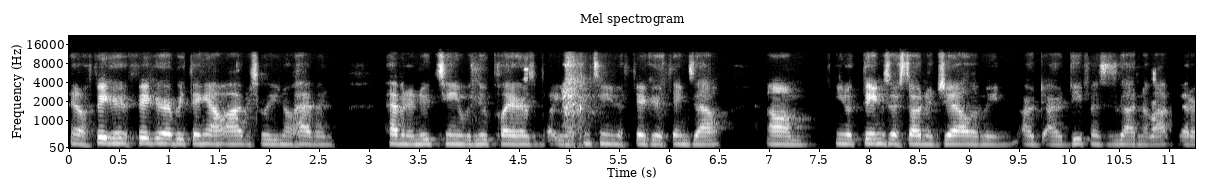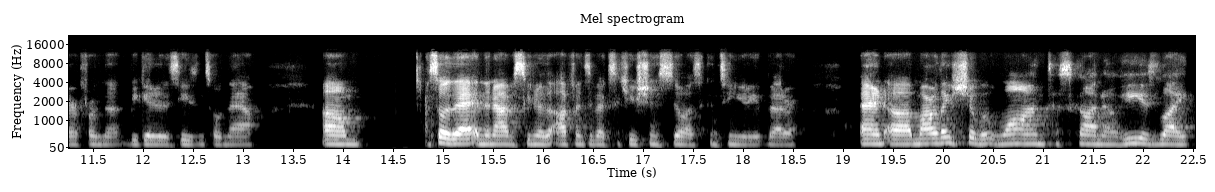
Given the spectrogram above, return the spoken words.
you know, figure figure everything out. Obviously, you know, having having a new team with new players, but you know, continue to figure things out. Um, you know things are starting to gel. I mean, our our defense has gotten a lot better from the beginning of the season till now. Um, so that, and then obviously, you know, the offensive execution still has to continue to get better. And uh, my relationship with Juan Toscano, he is like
